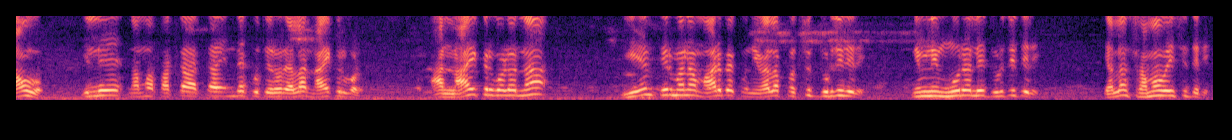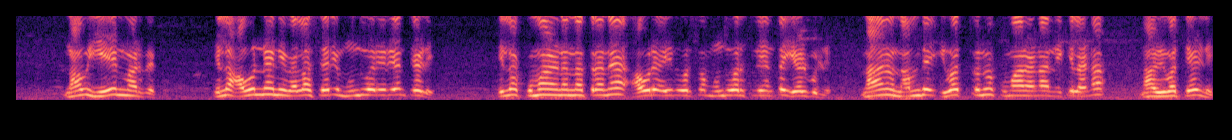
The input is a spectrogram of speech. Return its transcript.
ನಾವು ಇಲ್ಲಿ ನಮ್ಮ ಪಕ್ಕ ಅಕ್ಕ ಹಿಂದೆ ಕೂತಿರೋರು ಎಲ್ಲ ನಾಯಕರುಗಳು. ಆ ನಾಯಕರುಗಳನ್ನ ಏನು ತೀರ್ಮಾನ ಮಾಡಬೇಕು? ನೀವೆಲ್ಲ ಪಕ್ಷಕ್ಕೆ ದುಡ್ದಿದ್ದೀರಿ. ನಿಮ್ಮ ನಿಮ್ಮ ಊರಲ್ಲಿ ದುಡ್ದಿದ್ದೀರಿ. ಎಲ್ಲ ಶ್ರಮ ವಹಿಸಿದ್ದೀರಿ. ನಾವು ಏನು ಮಾಡಬೇಕು? ಇಲ್ಲ, ಅವನ್ನೇ ನೀವೆಲ್ಲ ಸೇರಿ ಮುಂದುವರಿರಿ ಅಂತ ಹೇಳಿ. ಇಲ್ಲ, ಕುಮಾರಣ್ಣನ ಹತ್ರನೇ ಅವರೇ ಐದು ವರ್ಷ ಮುಂದುವರಿಸ್ಲಿ ಅಂತ ಹೇಳ್ಬಿಡ್ಲಿ. ನಾನು ನಮ್ಮದೇ ಇವತ್ತೂ ಕುಮಾರಣ್ಣ, ನಿಖಿಲಣ್ಣ, ನಾವು ಇವತ್ತು ಹೇಳಿ,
